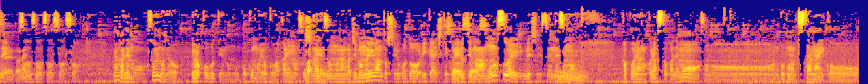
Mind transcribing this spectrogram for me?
て。くれるとねそうそうそうそうそう。なんかでもそういうので喜ぶっていうのも僕もよくわかりますし、わかる。ね、そのなんか自分の言わんとしてることを理解してくれるっていうのはそうそうそう。ものすごい嬉しいですよね。そのうんカポエラのクラスとかでもその僕の拙いこ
